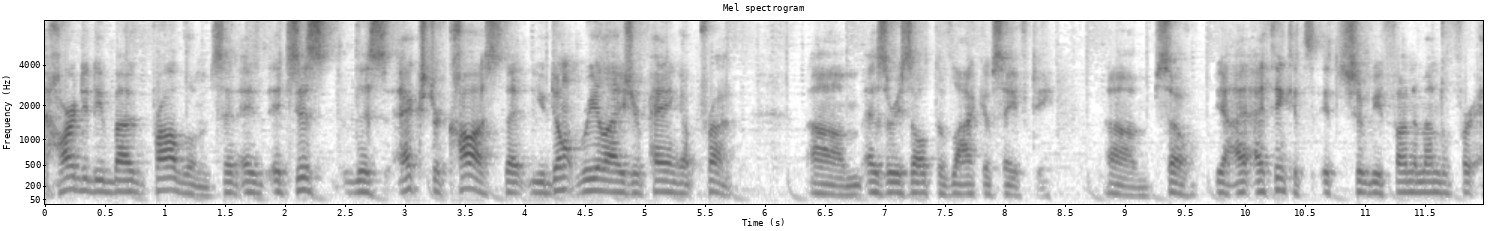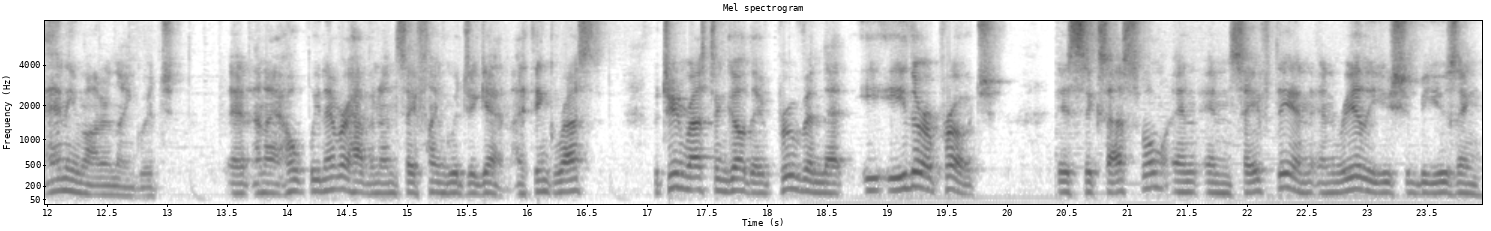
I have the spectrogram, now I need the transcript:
hard to debug problems and it, it's just this extra cost that you don't realize you're paying up front um, as a result of lack of safety um, so yeah, I, I, think it's it should be fundamental for any modern language, and, and I hope we never have an unsafe language again. I think Rust, between Rust and Go, they've proven that e- either approach is successful in, in safety, and, and really you should be using,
